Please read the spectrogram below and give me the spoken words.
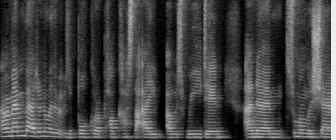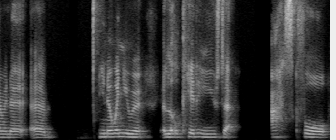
I remember, I don't know whether it was a book or a podcast that I, I was reading, and um, someone was sharing a, a you know when you were a little kid and you used to ask for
